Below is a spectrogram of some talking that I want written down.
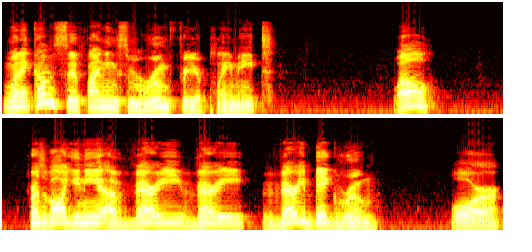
When it comes to finding some room for your playmate, well, first of all, you need a very, very, very big room. Or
